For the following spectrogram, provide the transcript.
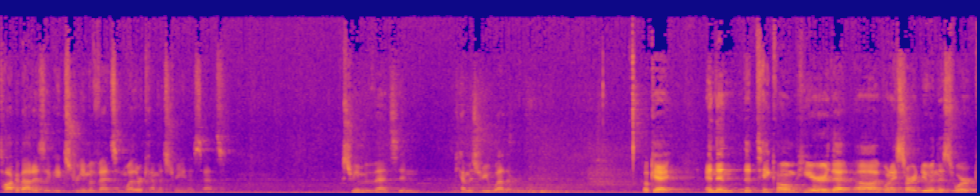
talk about as extreme events in weather chemistry in a sense. Extreme events in chemistry weather. Okay, and then the take home here that uh, when I started doing this work,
